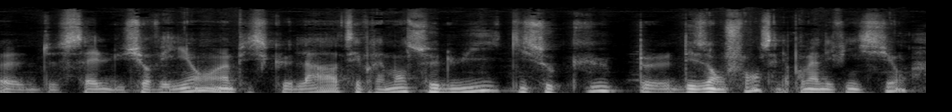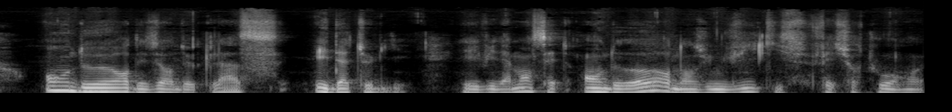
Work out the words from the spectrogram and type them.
euh, de celle du surveillant, hein, puisque là, c'est vraiment celui qui s'occupe des enfants, c'est la première définition, en dehors des heures de classe et d'atelier. Et évidemment, c'est en dehors, dans une vie qui se fait surtout en,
